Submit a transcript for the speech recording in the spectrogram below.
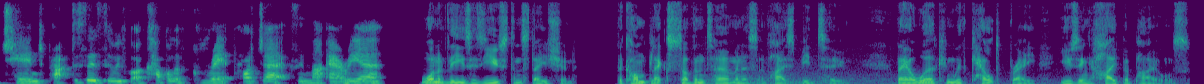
change practices. So we've got a couple of great projects in that area. One of these is Euston Station the complex southern terminus of High Speed 2 they are working with Keltbray using hyperpiles.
